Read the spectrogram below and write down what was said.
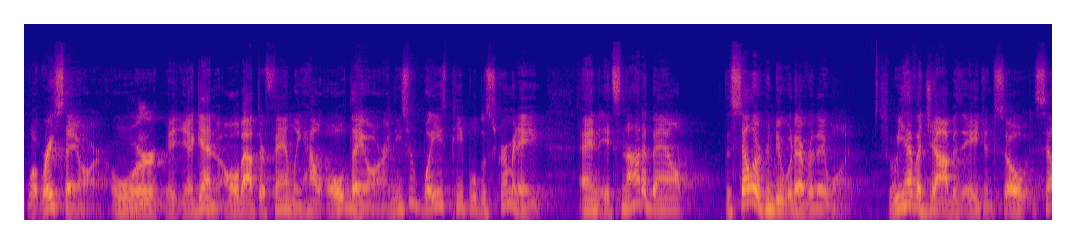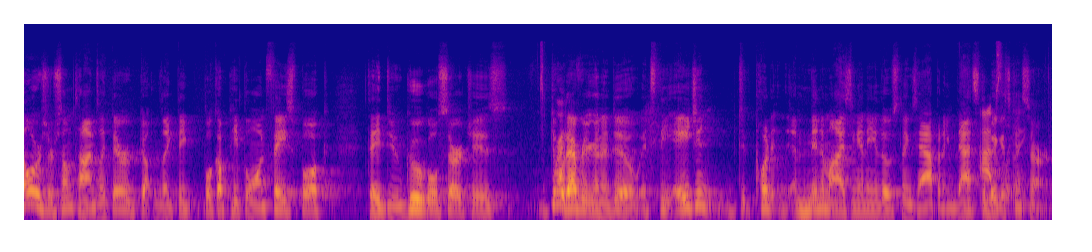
what race they are, or mm-hmm. again, all about their family, how old they are. And these are ways people discriminate. And it's not about the seller can do whatever they want. Sure. We have a job as agents. So sellers are sometimes like they're like they book up people on Facebook, they do Google searches, do right. whatever you're going to do. It's the agent put minimizing any of those things happening. That's the Absolutely. biggest concern.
